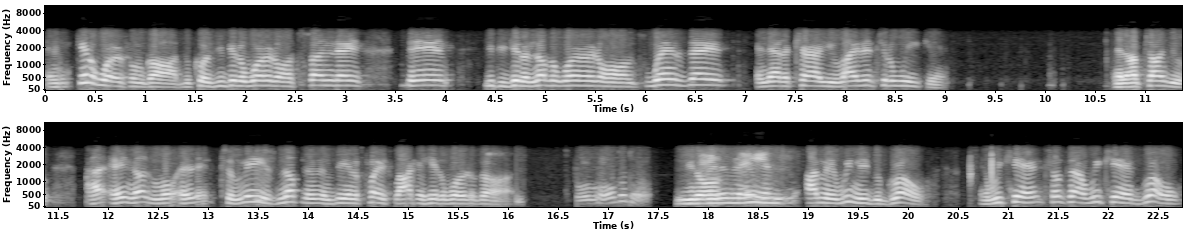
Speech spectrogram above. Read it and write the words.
and get a word from God because you get a word on Sunday, then you can get another word on Wednesday, and that'll carry you right into the weekend. And I'm telling you, I ain't nothing more. And it, to me, it's nothing than being a place where I can hear the word of God. Amen to that. You know, what I'm saying? I mean, we need to grow, and we can't. Sometimes we can't grow,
